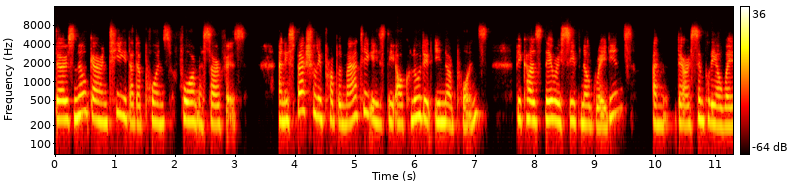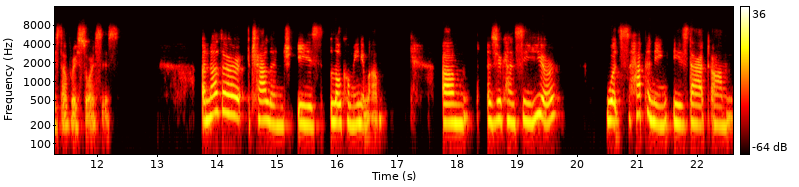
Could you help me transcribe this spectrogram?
there is no guarantee that the points form a surface. And especially problematic is the occluded inner points because they receive no gradients and they are simply a waste of resources. Another challenge is local minima. Um, as you can see here, what's happening is that um,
